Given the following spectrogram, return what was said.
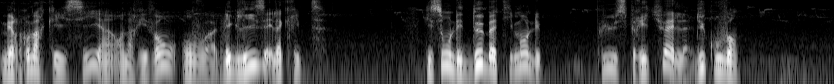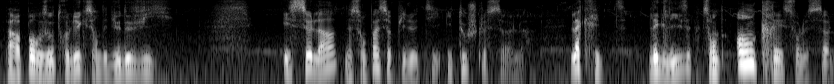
mais remarquez ici, hein, en arrivant, on voit l'église et la crypte, qui sont les deux bâtiments les plus spirituels du couvent, par rapport aux autres lieux qui sont des lieux de vie. Et ceux-là ne sont pas sur pilotis, ils touchent le sol. La crypte, l'église sont ancrés sur le sol,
